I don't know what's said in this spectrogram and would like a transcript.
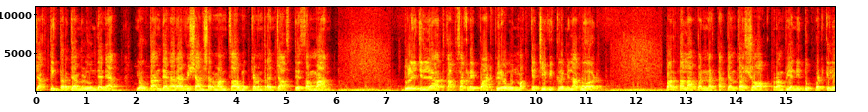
जागतिक दर्जा मिळवून देण्यात योगदान देणाऱ्या विशाल शर्मांचा मुख्यमंत्र्यांच्या हस्ते सन्मान. धुळे जिल्ह्यात कापसाकडे पाठ फिरवून मक्याची विक्रमी लागवड. भारताला पन्नास टक्क्यांचा शॉक ट्रम्प यांनी दुप्पट केले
